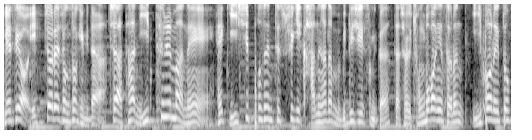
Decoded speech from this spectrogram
안녕하세요. 익절의 정석입니다. 자, 단 이틀 만에 120% 수익이 가능하다면 믿으시겠습니까? 자, 저희 정보방에서는 이번에도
